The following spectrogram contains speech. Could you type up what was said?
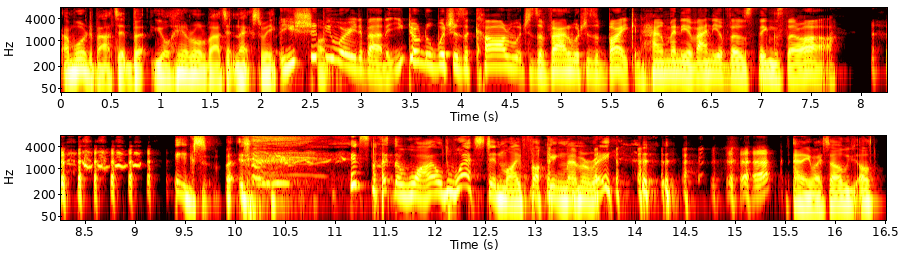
I'm worried about it, but you'll hear all about it next week. You should be oh. worried about it. You don't know which is a car, which is a van, which is a bike, and how many of any of those things there are. It's, it's like the Wild West in my fucking memory. anyway, so I'll, I'll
